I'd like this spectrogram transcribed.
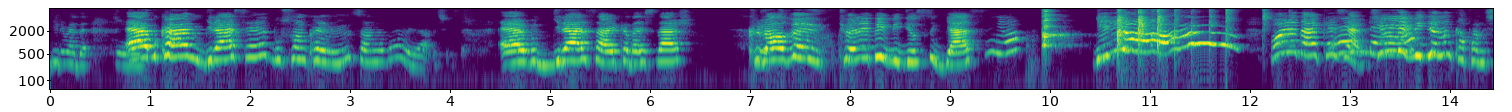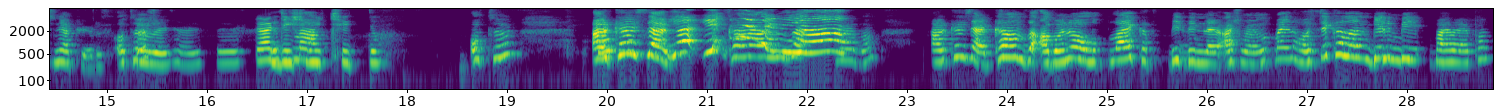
Girmedi. Girmedi. Eğer bu kalem girerse bu son kalemimiz sonra da daha açacağız. Eğer bu girerse arkadaşlar kral ve köle bir videosu gelsin ya. Geliyor. Bu arada arkadaşlar Evet. şimdi videonun kapanışını yapıyoruz. Otur. Evet evet. Ben Esma. dişimi çektim. Otur. Arkadaşlar Ya kanalımıza pardon. Arkadaşlar kanalımıza abone olup like atıp bildirimleri açmayı unutmayın. Hoşçakalın. Gelin bir bay bay yapalım.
